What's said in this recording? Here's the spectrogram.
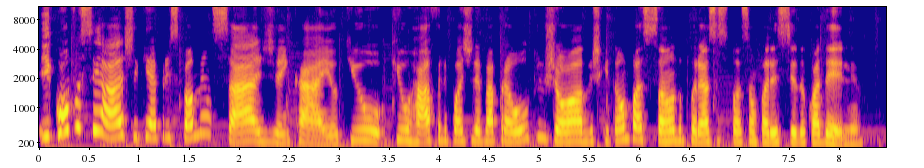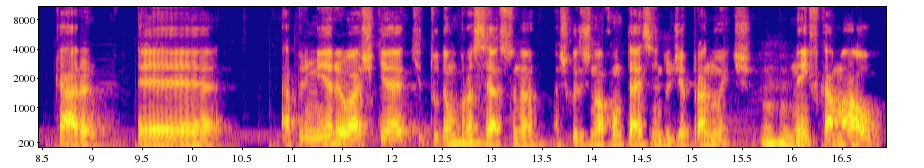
E qual você acha que é a principal mensagem, Caio, que o, que o Rafa ele pode levar para outros jovens que estão passando por essa situação parecida com a dele? Cara, é... a primeira eu acho que é que tudo é um processo, né? As coisas não acontecem do dia para noite. Uhum. Nem ficar mal,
